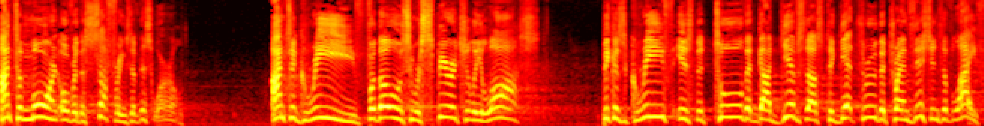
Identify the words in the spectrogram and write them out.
I'm to mourn over the sufferings of this world. I'm to grieve for those who are spiritually lost. Because grief is the tool that God gives us to get through the transitions of life.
